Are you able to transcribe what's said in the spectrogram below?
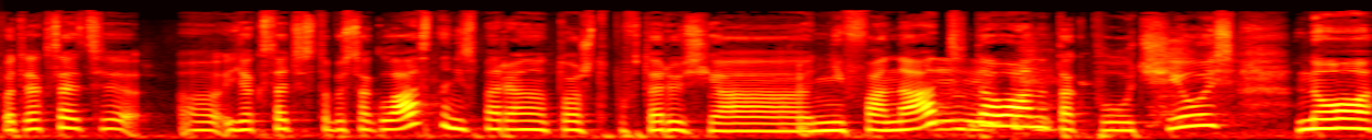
Вот я, кстати, э, я, кстати, с тобой согласна, несмотря на то, что, повторюсь, я не фанат mm-hmm. Дауана, так получилось, но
